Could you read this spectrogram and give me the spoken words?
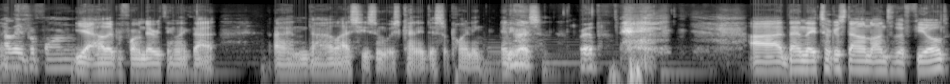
How they performed yeah how they performed everything like that. And uh, last season was kind of disappointing. Anyways, Rip. uh, then they took us down onto the field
